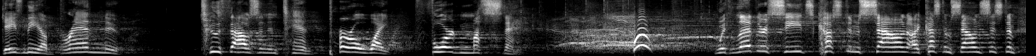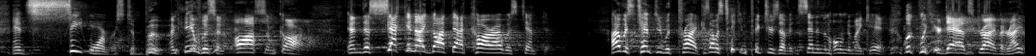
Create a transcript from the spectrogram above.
gave me a brand new 2010 pearl white Ford Mustang. With leather seats, custom sound, a custom sound system, and seat warmers to boot. I mean, it was an awesome car. And the second I got that car, I was tempted. I was tempted with pride because I was taking pictures of it and sending them home to my kid. Look what your dad's driving, right?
